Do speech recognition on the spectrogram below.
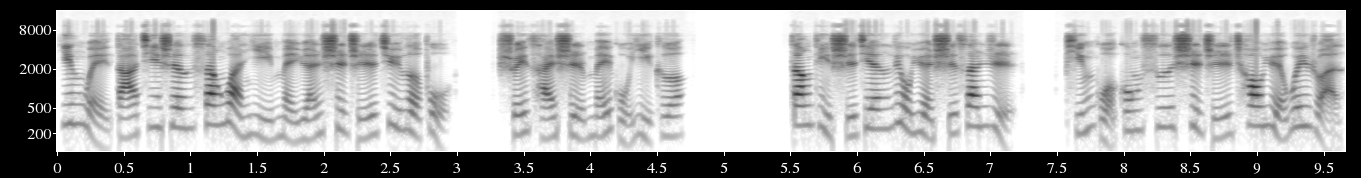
英伟达跻身三万亿美元市值俱乐部，谁才是美股一哥？当地时间六月十三日，苹果公司市值超越微软。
